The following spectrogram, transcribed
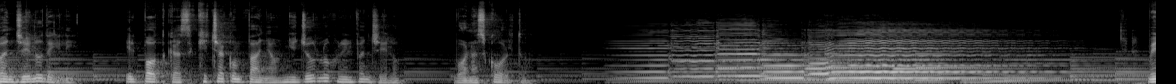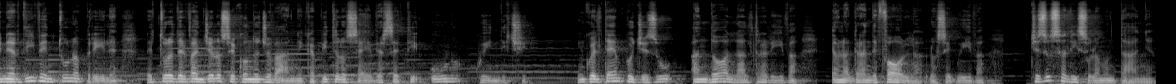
Vangelo Daily, il podcast che ci accompagna ogni giorno con il Vangelo. Buon ascolto. Venerdì 21 aprile, lettura del Vangelo secondo Giovanni, capitolo 6, versetti 1-15. In quel tempo Gesù andò all'altra riva e una grande folla lo seguiva. Gesù salì sulla montagna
